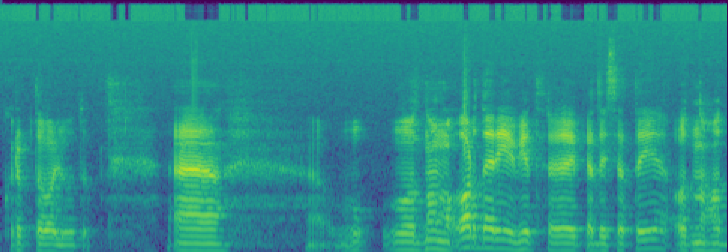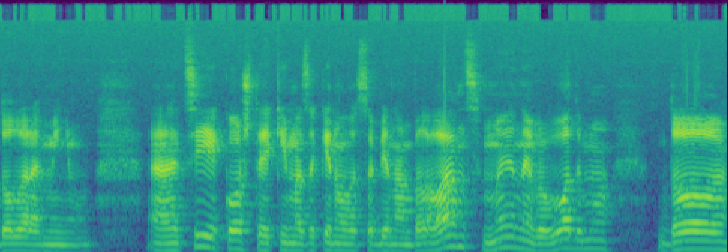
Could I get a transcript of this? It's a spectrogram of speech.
криптовалюту. Е, в одному ордері від е, 51 долара мінімум. Е, Ці кошти, які ми закинули собі на баланс, ми не виводимо до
